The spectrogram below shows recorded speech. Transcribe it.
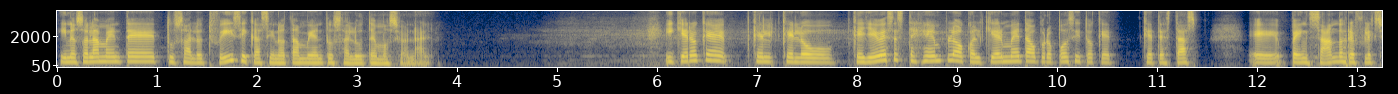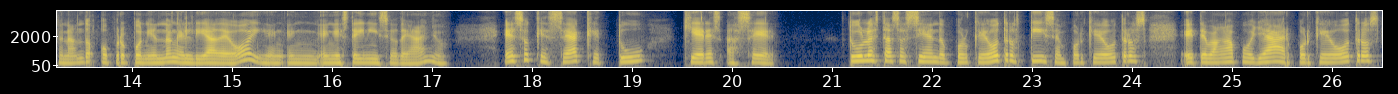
y no solamente tu salud física, sino también tu salud emocional. Y quiero que, que, que, lo, que lleves este ejemplo a cualquier meta o propósito que, que te estás eh, pensando, reflexionando o proponiendo en el día de hoy, en, en, en este inicio de año. Eso que sea que tú quieres hacer, Tú lo estás haciendo porque otros dicen, porque otros eh, te van a apoyar, porque otros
